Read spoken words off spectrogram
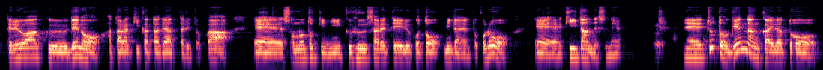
テレワークでの働き方であったりとか、えー、その時に工夫されていることみたいなところを、えー、聞いたんですね。で、ちょっと現段階だと、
